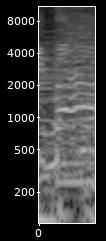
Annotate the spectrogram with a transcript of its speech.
be mine.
